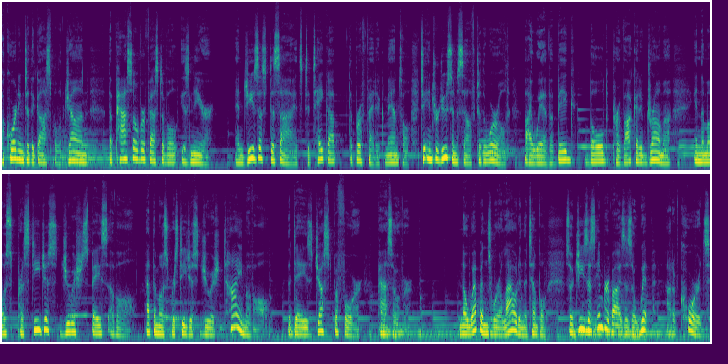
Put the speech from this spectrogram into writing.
According to the Gospel of John, the Passover festival is near, and Jesus decides to take up the prophetic mantle, to introduce himself to the world by way of a big, bold, provocative drama in the most prestigious Jewish space of all, at the most prestigious Jewish time of all, the days just before Passover. No weapons were allowed in the temple, so Jesus improvises a whip out of cords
